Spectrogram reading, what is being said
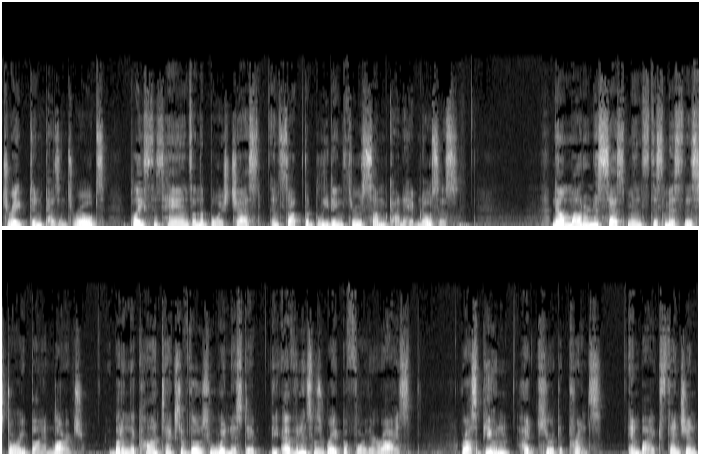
draped in peasant's robes, placed his hands on the boy's chest and stopped the bleeding through some kind of hypnosis. Now, modern assessments dismiss this story by and large, but in the context of those who witnessed it, the evidence was right before their eyes. Rasputin had cured the prince, and by extension,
